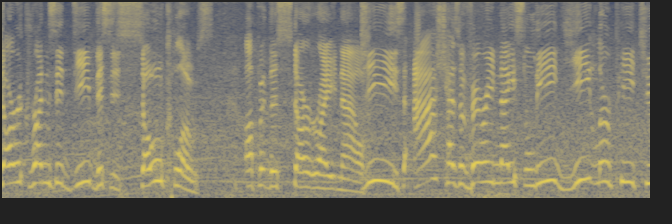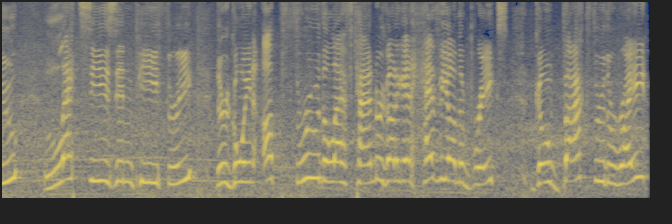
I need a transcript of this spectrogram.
Dark runs it deep. This is so close up at the start right now. Jeez, Ash has a very nice lead. Yeetler P2. Letzi is in P3. They're going up through the left-hander. Got to get heavy on the brakes. Go back through the right.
